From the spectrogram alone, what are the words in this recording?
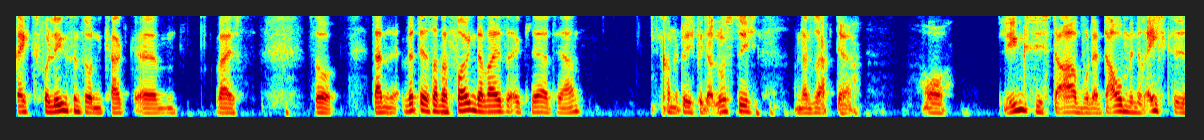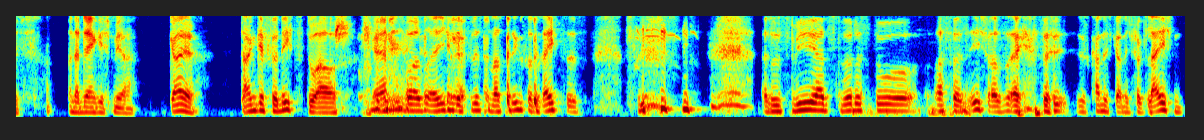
rechts vor links und so einen Kack ähm, weißt. So. Dann wird dir es aber folgenderweise erklärt, ja. Kommt natürlich wieder lustig und dann sagt er, oh, links ist da, wo der Daumen rechts ist. Und dann denke ich mir, geil, danke für nichts, du Arsch. Gell? Woher soll ich denn jetzt wissen, was links und rechts ist? also es ist wie, als würdest du, was weiß ich, was, also das kann ich gar nicht vergleichen.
